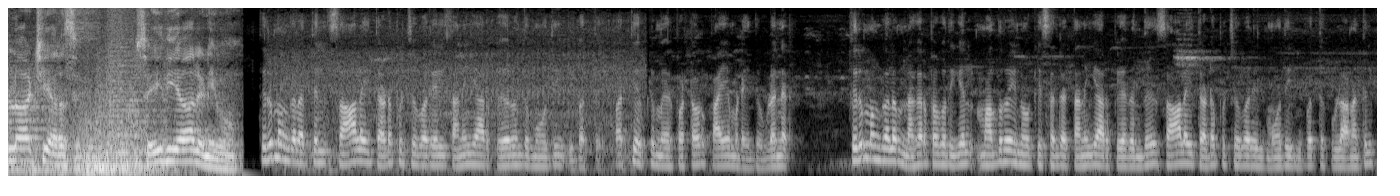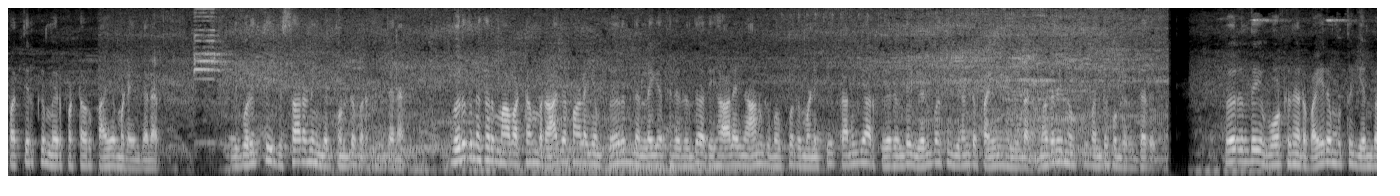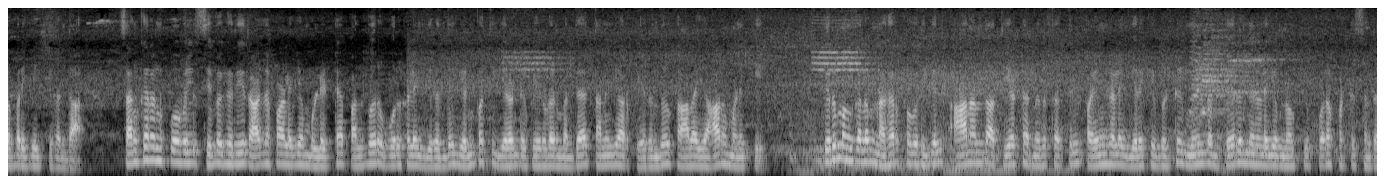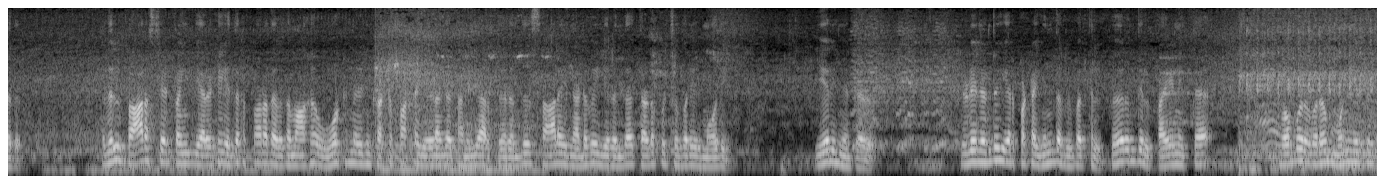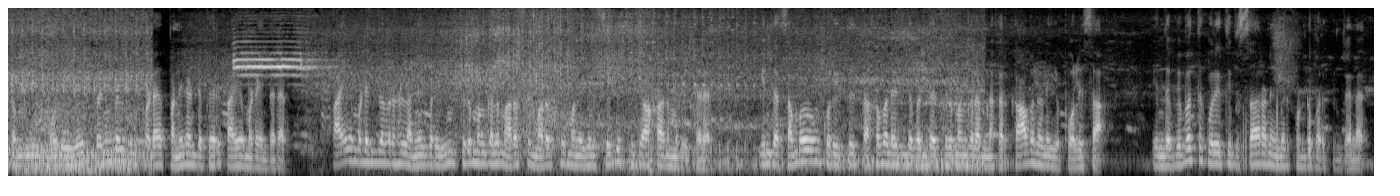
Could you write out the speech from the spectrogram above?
உள்ளாட்சி அரசு. செய்தியால் இணைவோம். திருமங்கலத்தில் சாலை தடுப்புச் சுவரில் தனியார் பேருந்து மோதி விபத்து. பத்திற்கும் மேற்பட்டோர் காயமடைந்துள்ளனர். திருமங்கலம் நகர்ப்பகுதியில் மதுரை நோக்கி சென்ற தனியார் பேருந்து சாலை தடுப்புச் சுவரில் மோதி விபத்துக்குள்ளானதில் பத்திற்கும் மேற்பட்டோர் காயமடைந்தனர். இதுகுறித்து விசாரணை மேற்கொண்டு வருகின்றனர். விருதுநகர் மாவட்டம் ராஜபாளையம் பேருந்து நிலையத்திலிருந்து அதிகாலை நான்கு முப்பது மணிக்கு தனியார் பேருந்து எண்பத்தி இரண்டு பயணிகளுடன் மதுரை நோக்கி வந்து கொண்டிருந்தது. பேருந்தை ஓட்டுநர் வைரமுத்து என்பவர் இயக்கி வந்தார். சங்கரன் கோவில் சிவகிரி ராஜபாளையம் உள்ளிட்ட பல்வேறு ஊர்களில் இருந்து எண்பத்தி இரண்டு பேருடன் வந்த தனியார் பேருந்து காலை ஆறு மணிக்கு திருமங்கலம் நகர்ப்பகுதியில் ஆனந்தா தியேட்டர் நிறுத்தத்தில் பயணிகளை இறக்கிவிட்டு மீண்டும் பேருந்து நிலையம் நோக்கி புறப்பட்டு சென்றது. இதில் பாரத் ஸ்டேட் வங்கி அருகே எதிர்பாராத விதமாக ஓட்டுநரின் கட்டுப்பாட்டை இழந்த தனியார் பேருந்து சாலை நடுவே இருந்த தடுப்புச் சுவரில் மோதி ஏறி நின்றது. திடீரென்று ஏற்பட்ட இந்த விபத்தில் பேருந்தில் பயணித்த ஒவ்வொருவரும் முன் இருக்கை கம்பியில் மோதியது பெண்கள் உட்பட பன்னிரண்டு பேர் காயமடைந்தனர். காயமடைந்தவர்கள் அனைவரையும் திருமங்கலம் அரசு மருத்துவமனையில் சிகிச்சைக்காக அனுமதித்தனர். இந்த சம்பவம் குறித்து தகவல் அறிந்து வந்த திருமங்கலம் நகர் காவல் நிலைய போலீசார் இந்த விபத்து குறித்து விசாரணை மேற்கொண்டு வருகின்றனர்.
